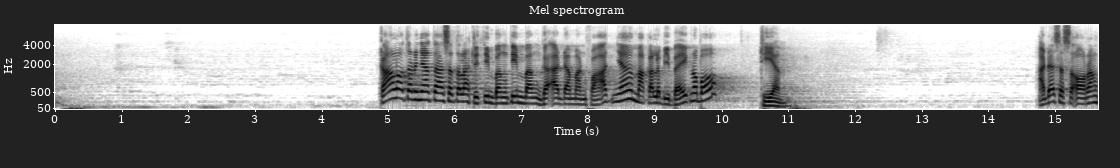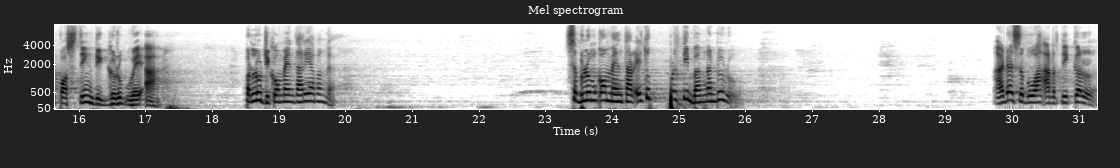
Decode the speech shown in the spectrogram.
Kalau ternyata setelah ditimbang-timbang gak ada manfaatnya, maka lebih baik nopo? Diam. Ada seseorang posting di grup WA. Perlu dikomentari apa enggak? Sebelum komentar itu pertimbangkan dulu. Ada sebuah artikel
